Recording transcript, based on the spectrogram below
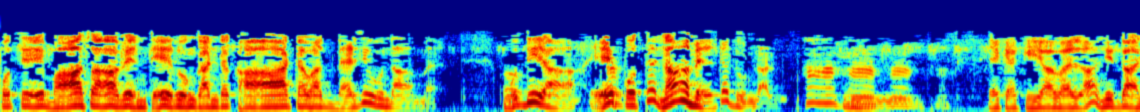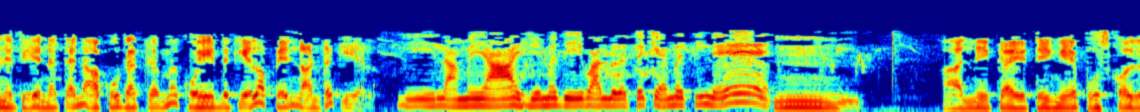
පොතේ භාෂාවෙන් තේරුම් ගන්න කාටවත් බැරි වුණාම මුදියා ඒ පොත නාමයට දුන්නලු. ඒක කියවලා නිදානේ තියෙන තැන අකුරටම කොහෙද කියලා පෙන්වන්නට කියලා. මේ ළමයා එහෙම දේවල් වලට කැමති නෑ. අනික ඉතින් ඒ පුස්කොළ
